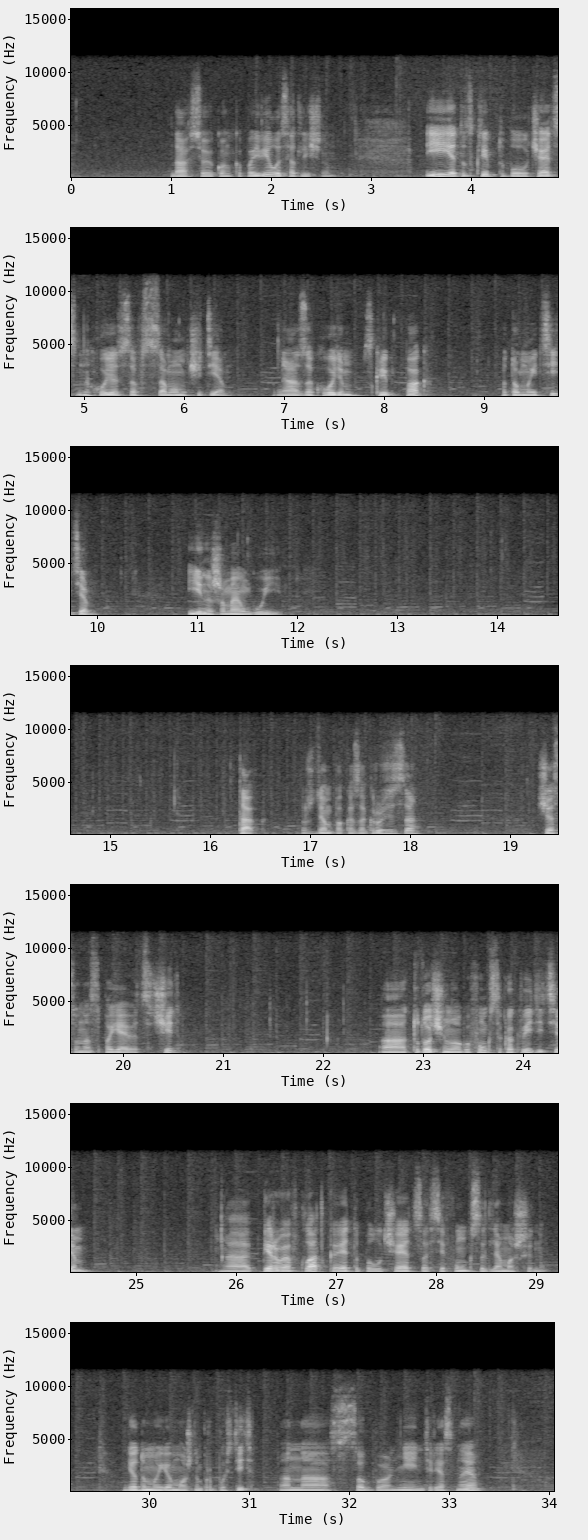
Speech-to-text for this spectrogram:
Да, все, иконка появилась, отлично. И этот скрипт, получается, находится в самом чите. А, заходим в скрипт пак, потом Made City и нажимаем GUI. Так, ждем пока загрузится. Сейчас у нас появится чит. А, тут очень много функций, как видите. А, первая вкладка это получается все функции для машины. Я думаю, ее можно пропустить. Она особо не интересная.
